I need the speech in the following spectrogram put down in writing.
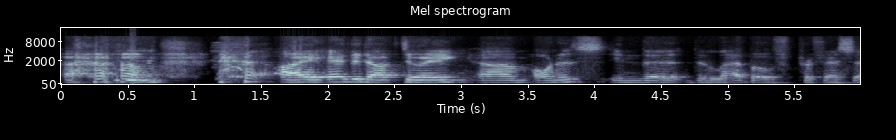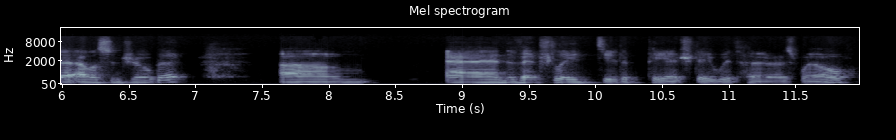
um, I ended up doing um, honors in the, the lab of Professor Allison Jilbert um, and eventually did a PhD with her as well.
